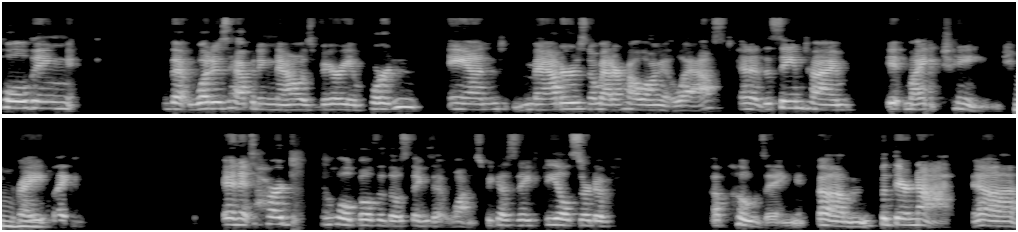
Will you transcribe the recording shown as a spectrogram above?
holding that what is happening now is very important and matters no matter how long it lasts. And at the same time it might change mm-hmm. right? Like and it's hard to hold both of those things at once because they feel sort of opposing um, but they're not. Uh,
